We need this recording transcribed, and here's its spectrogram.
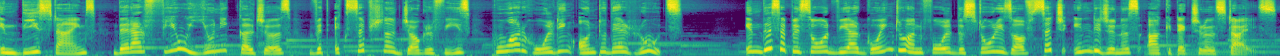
In these times, there are few unique cultures with exceptional geographies who are holding on to their roots. In this episode, we are going to unfold the stories of such indigenous architectural styles.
